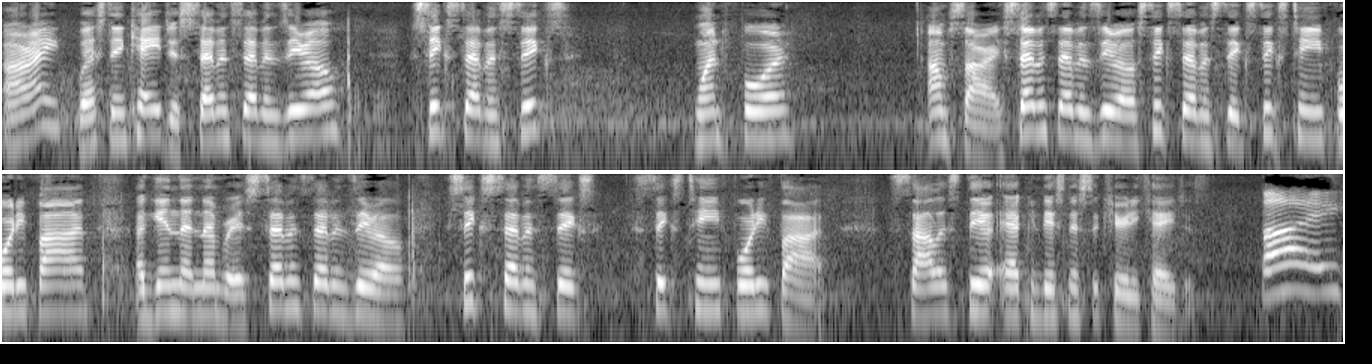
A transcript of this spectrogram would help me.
All right, West End Cage is 770-676-14. I'm sorry, 770-676-1645. Again, that number is 770-676-1645. Solid steel air conditioner security cages. Bye.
